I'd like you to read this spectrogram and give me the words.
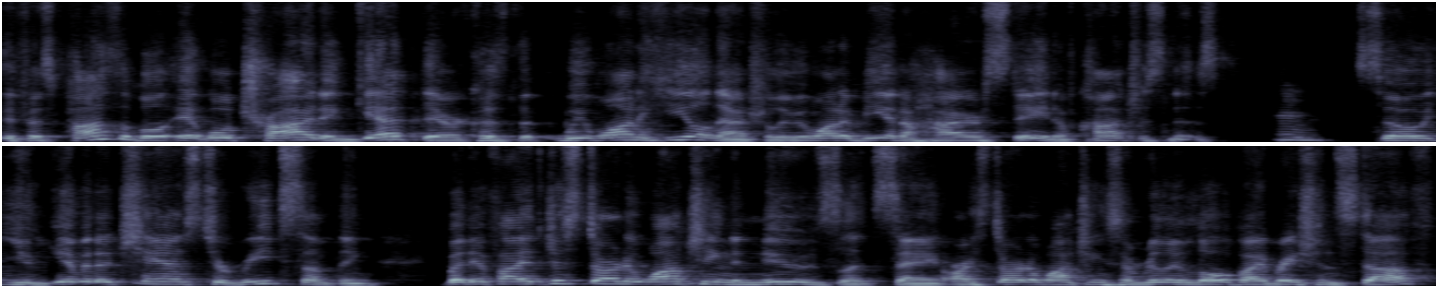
if it's possible it will try to get there because the, we want to heal naturally we want to be in a higher state of consciousness mm. so you give it a chance to reach something but if i just started watching the news let's say or i started watching some really low vibration stuff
